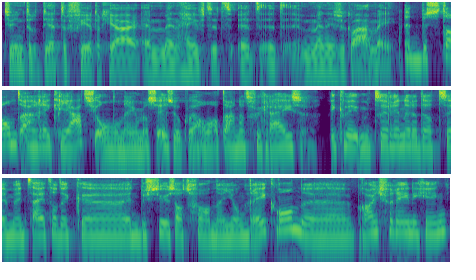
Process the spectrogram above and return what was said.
20, 30, 40 jaar en men, heeft het, het, het, men is er klaar mee. Het bestand aan recreatieondernemers is ook wel wat aan het vergrijzen. Ik weet me te herinneren dat in mijn tijd dat ik eh, in het bestuur zat van eh, Jong Recron, de branchevereniging.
